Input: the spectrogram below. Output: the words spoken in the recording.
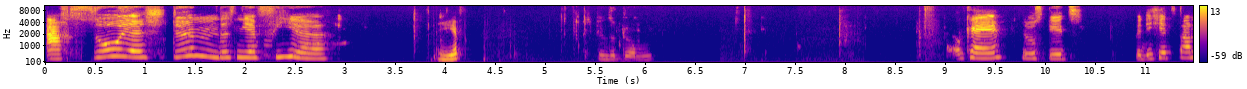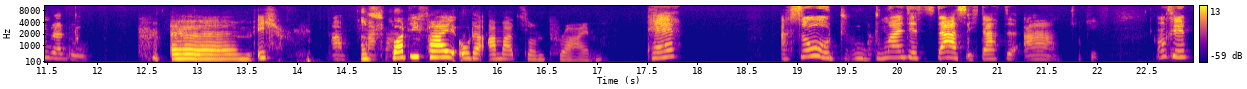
Ach so, ja, stimmt. Das sind ja vier. Yep. Ich bin so dumm. Okay, los geht's. Bin ich jetzt dran oder du? Ähm, ich. Ah. Spotify oder Amazon Prime? Hä? Ach so, du, du meinst jetzt das. Ich dachte, ah, okay. Okay.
